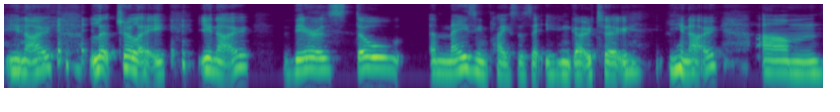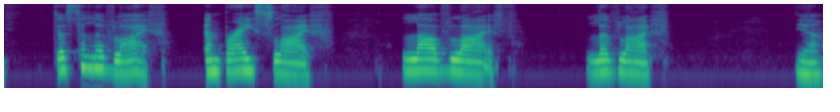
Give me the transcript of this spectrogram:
you know, literally, you know, there is still amazing places that you can go to, you know, um, just to live life, embrace life, love life, live life. Yeah.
